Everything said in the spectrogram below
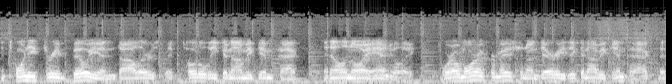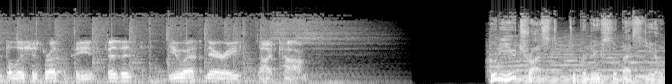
and $23 billion in total economic impact in Illinois annually. For more information on dairy's economic impact and delicious recipes, visit usdairy.com. Who do you trust to produce the best yield?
